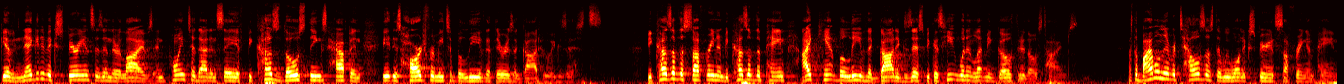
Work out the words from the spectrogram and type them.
give negative experiences in their lives and point to that and say, if because those things happen, it is hard for me to believe that there is a God who exists. Because of the suffering and because of the pain, I can't believe that God exists because He wouldn't let me go through those times. But the Bible never tells us that we won't experience suffering and pain.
